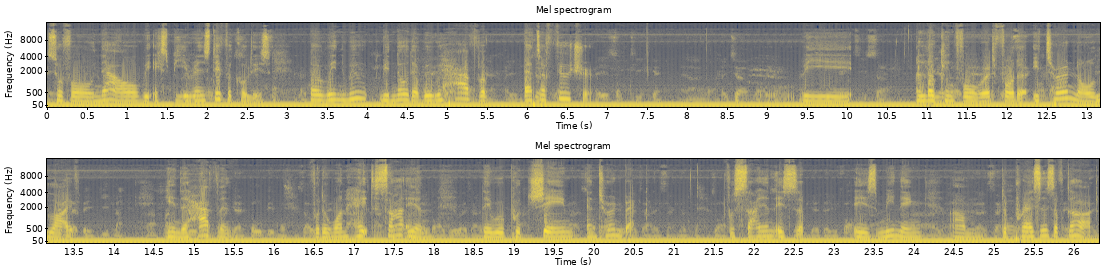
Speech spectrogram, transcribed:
So for now we experience difficulties, but we we know that we will have a better future. We are looking forward for the eternal life in the heaven. For the one hate Zion, they will put shame and turn back. For Zion is is meaning um, the presence of God.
